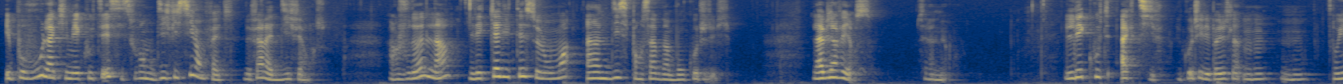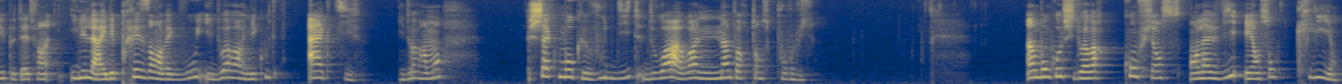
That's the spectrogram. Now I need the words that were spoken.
Et pour vous, là, qui m'écoutez, c'est souvent difficile en fait de faire la différence. Alors je vous donne là les qualités selon moi indispensables d'un bon coach de vie. La bienveillance, c'est la numéro l'écoute active. Le coach, il n'est pas juste là, mhm, mhm. oui, peut-être, enfin, il est là, il est présent avec vous, il doit avoir une écoute active. Il doit vraiment, chaque mot que vous dites doit avoir une importance pour lui. Un bon coach, il doit avoir confiance en la vie et en son client.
